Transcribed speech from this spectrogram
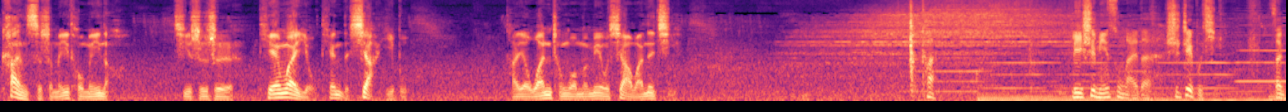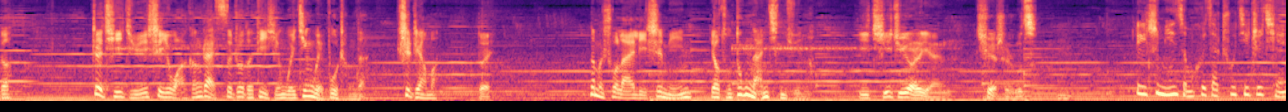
看似是没头没脑，其实是天外有天的下一步。他要完成我们没有下完的棋。看，李世民送来的是这步棋。三哥，这棋局是以瓦岗寨四周的地形为经纬布成的，是这样吗？对。那么说来，李世民要从东南进军了。以棋局而言，确实如此。李世民怎么会在出击之前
